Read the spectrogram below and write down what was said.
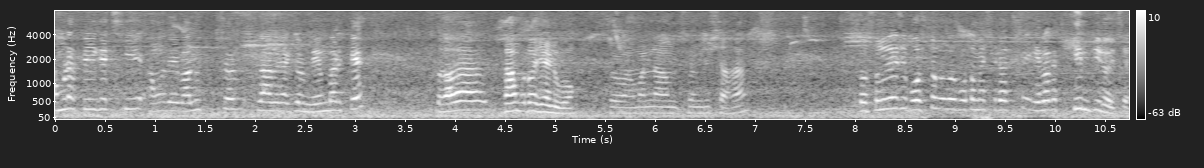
আমরা পেয়ে গেছি আমাদের বালুচর ক্লাবের একজন মেম্বারকে তো দাদা নাম প্রথমে জেনে নেব? তো আমার নাম সঞ্জু সাহা। তো শুনে গেছি প্রশ্ন করব প্রথমে, সেটা হচ্ছে এবারে থিম কী রয়েছে?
